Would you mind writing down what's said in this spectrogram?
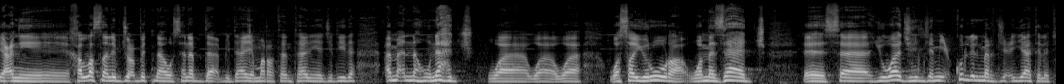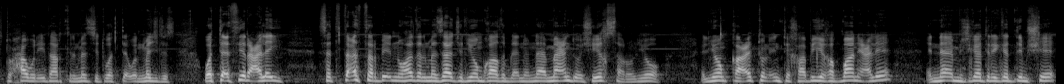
يعني خلصنا اللي بجعبتنا وسنبدأ بداية مرة ثانية جديدة أم أنه نهج و و و وصيرورة ومزاج آه، سيواجه الجميع؟ كل المرجعيات التي تحاول إدارة المسجد والمجلس والتأثير عليه ستتأثر بأنه هذا المزاج اليوم غاضب لأنه ما عنده شيء يخسره اليوم. اليوم قاعدته الانتخابية غضبانة عليه. النائب مش قادر يقدم شيء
